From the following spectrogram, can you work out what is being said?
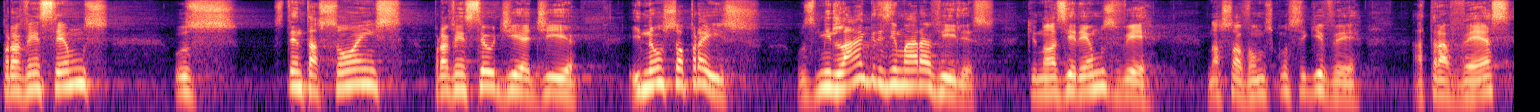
para vencermos os, as tentações, para vencer o dia a dia. E não só para isso, os milagres e maravilhas que nós iremos ver, nós só vamos conseguir ver através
